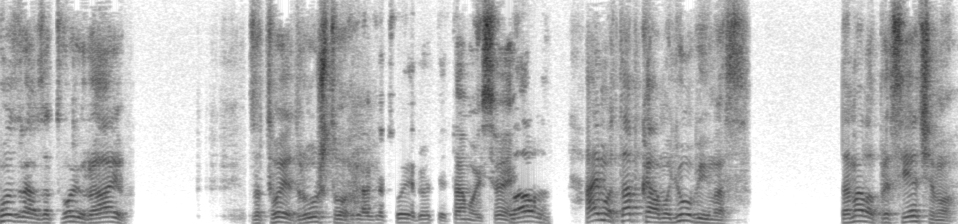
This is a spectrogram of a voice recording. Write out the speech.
Pozdrav za tvoju raju, za tvoje društvo. ja za tvoje brate tamo i sve. Hvala. Ajmo, tapkamo, ljubim vas. Da malo presjećemo.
